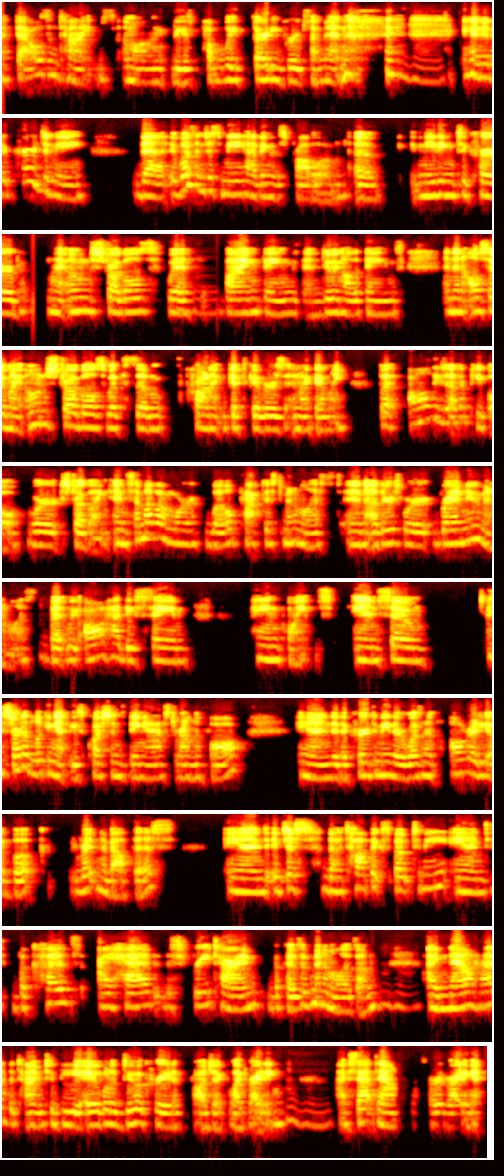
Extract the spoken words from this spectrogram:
a thousand times among these probably 30 groups I'm in. Mm-hmm. and it occurred to me that it wasn't just me having this problem of needing to curb my own struggles with mm-hmm. buying things and doing all the things, and then also my own struggles with some chronic gift givers in my family. But all these other people were struggling, and some of them were well practiced minimalists, and others were brand new minimalists. But we all had these same pain points. And so I started looking at these questions being asked around the fall And it occurred to me there wasn't already a book written about this. And it just, the topic spoke to me. And because I had this free time because of minimalism, mm-hmm. I now had the time to be able to do a creative project like writing. Mm-hmm. I sat down and started writing it.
